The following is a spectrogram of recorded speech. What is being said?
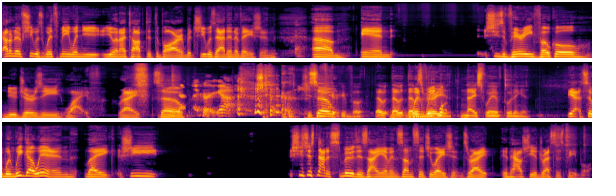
I don't know if she was with me when you you and I talked at the bar, but she was at Innovation, um, and she's a very vocal New Jersey wife, right? So. I agree, yeah. She's So, a very vo- that, that, that was a very wa- nice way of putting it. Yeah, so when we go in, like she she's just not as smooth as I am in some situations, right? In how she addresses people.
